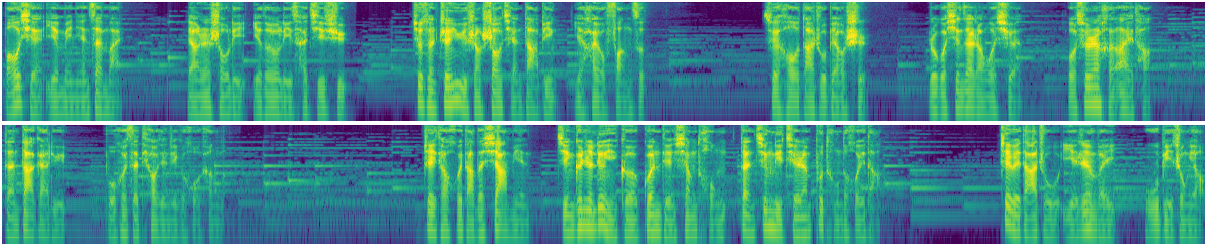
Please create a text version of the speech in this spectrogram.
保险也每年在买，两人手里也都有理财积蓄，就算真遇上烧钱大病，也还有房子。最后，答主表示，如果现在让我选，我虽然很爱他，但大概率不会再跳进这个火坑了。这条回答的下面紧跟着另一个观点相同但经历截然不同的回答。这位答主也认为无比重要。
